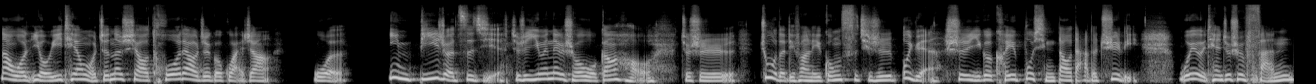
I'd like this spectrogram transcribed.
那我有一天我真的是要脱掉这个拐杖，我硬逼着自己，就是因为那个时候我刚好就是住的地方离公司其实不远，是一个可以步行到达的距离。我有一天就是烦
